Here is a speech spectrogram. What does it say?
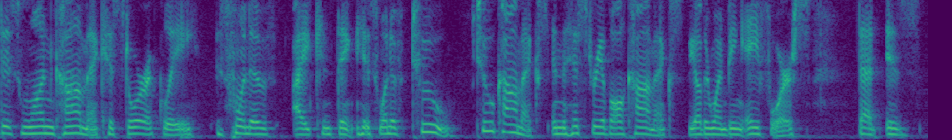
this one comic historically is one of I can think is one of two two comics in the history of all comics. The other one being A Force, that is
